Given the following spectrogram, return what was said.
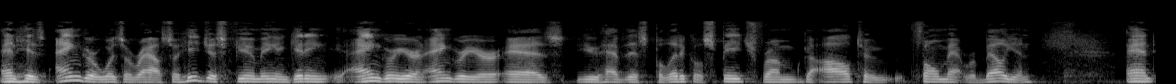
and his anger was aroused. So he's just fuming and getting angrier and angrier as you have this political speech from Gaal to foment rebellion. And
